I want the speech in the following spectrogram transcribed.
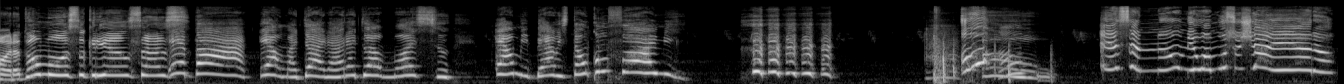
Hora do almoço, crianças! Eba! É uma adora a hora do almoço. Elma e Bel estão com fome. Oh! Essa não, meu almoço já era.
